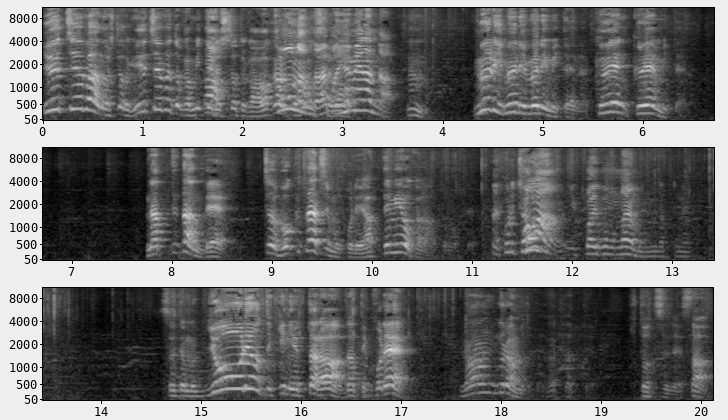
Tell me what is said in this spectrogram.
う。YouTuber の人とか YouTube とか見てる人とかわかるとそうなんだやっぱ思うんですけど有名なんだ。うん。無理無理無理みたいな。食えん食えんみたいな。なってたんでちょっと僕たちもこれやってみようかなと思って。えこれ茶碗一杯分ないもんだってねそれでも容量的に言ったらだってこれ何グラムとかだって一つでさ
